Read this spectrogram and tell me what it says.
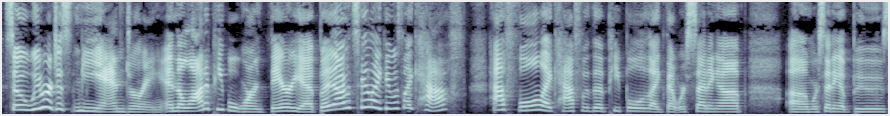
So we were just meandering, and a lot of people weren't there yet. But I would say like it was like half half full. Like half of the people like that were setting up. Um, we're setting up booths.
